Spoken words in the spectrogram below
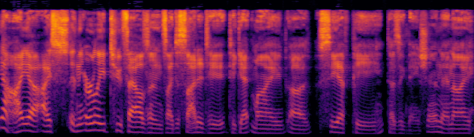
Yeah, I, uh, I in the early 2000s, I decided to to get my uh, CFP designation, and I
